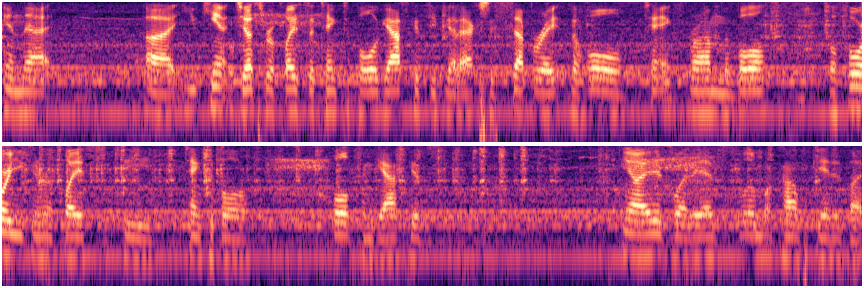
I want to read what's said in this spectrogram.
in that uh, you can't just replace the tank to bowl gaskets. You've got to actually separate the whole tank from the bowl before you can replace the tank to bowl bolts and gaskets. You know, it is what it is. It's a little more complicated, but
